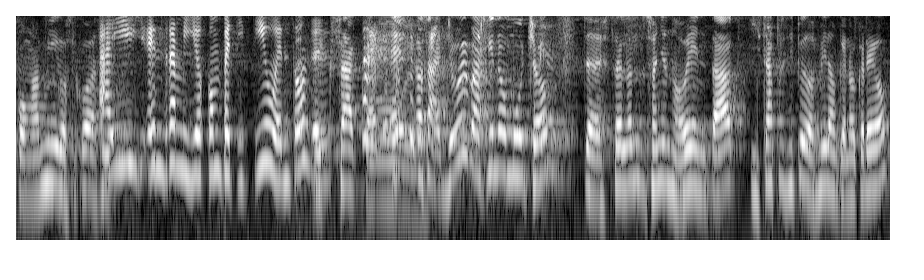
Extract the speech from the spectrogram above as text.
con amigos y cosas así. Ahí entra mi yo competitivo, entonces. Exacto. O sea, yo me imagino mucho, te estoy hablando de los años 90, quizás principios de 2000, aunque no creo,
